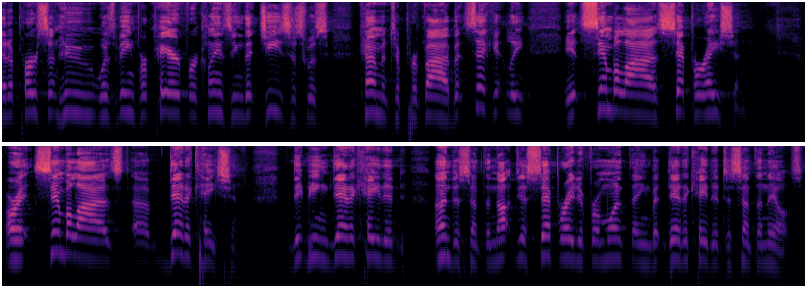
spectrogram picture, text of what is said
that a person who was being prepared for cleansing that Jesus was coming to provide. But secondly, it symbolized separation or it symbolized uh, dedication, being dedicated unto something, not just separated from one thing, but dedicated to something else.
